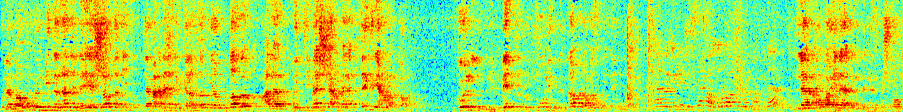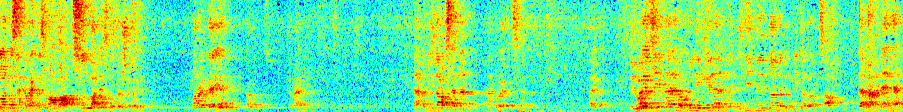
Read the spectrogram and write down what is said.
ولما أقول بالمتر رن اللي هي الشرطة دي ده معناها إن الكلام ده بينطبق على وأنت ماشية عمالة تجري على الكاميرا كل متر طولي من الكاميرا وزنه 2 طن. أنا بجيب المساحة وأضربها في الرقم ده؟ لا هو هنا مش موضوع المساحة نركز مع بعض. الصوت على اذنكم يا شباب. المرة الجاية؟ أرد. تمام. لا ماليش دعوة استنى أنا. أنا اللي واقف استنى طيب دلوقتي أنا بقول لك هنا إن دي 2 طن بالمتر رن صح؟ ده معناها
